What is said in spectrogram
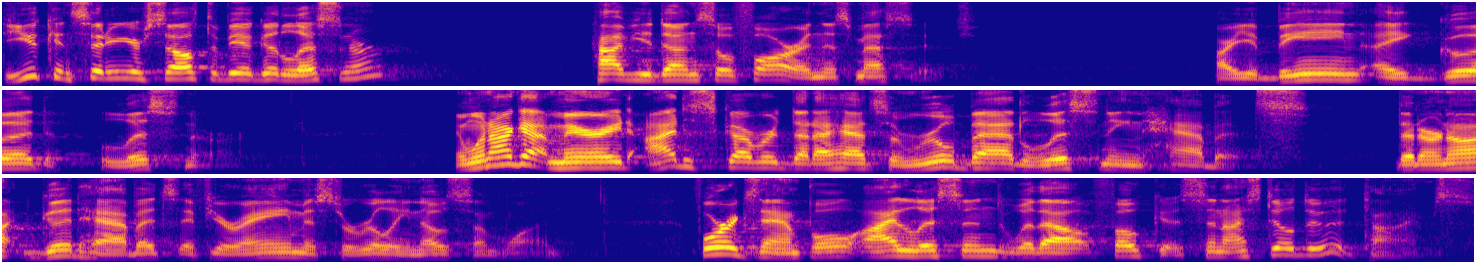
Do you consider yourself to be a good listener? How have you done so far in this message? Are you being a good listener? And when I got married, I discovered that I had some real bad listening habits that are not good habits if your aim is to really know someone. For example, I listened without focus, and I still do at times.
